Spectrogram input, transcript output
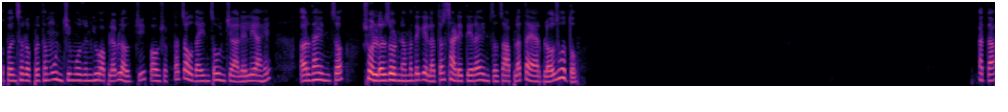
आपण सर्वप्रथम उंची मोजून घेऊ. आपल्या ब्लाऊजची पाहू शकता चौदा इंच उंची आलेली आहे. अर्धा इंच शोल्डर जोडण्यामध्ये गेला तर साडेतेरा इंचचा आपला तयार ब्लाऊज होतो. आता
